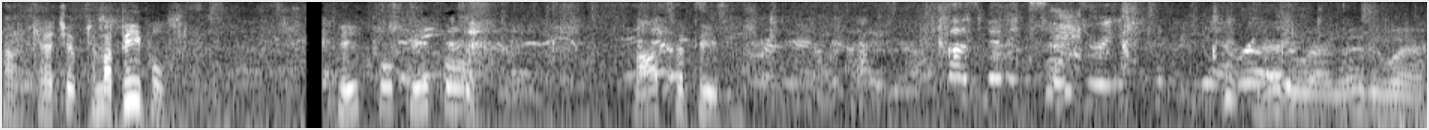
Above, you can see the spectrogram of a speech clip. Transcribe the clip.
I'll catch up to my peoples. People, people, lots of people. Cosmetic surgery. Yeah, really. Everywhere, everywhere.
